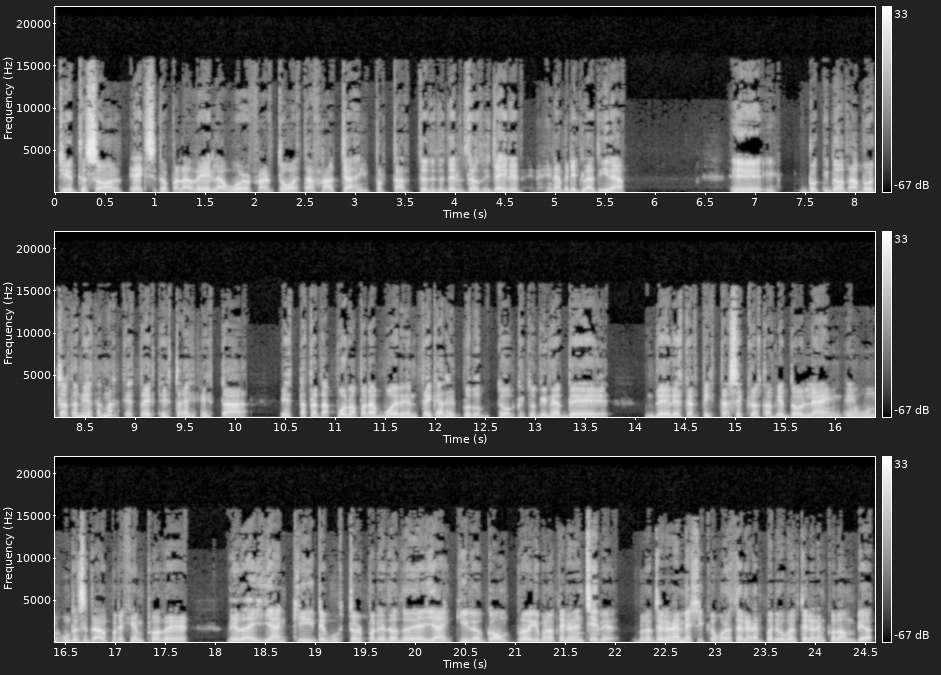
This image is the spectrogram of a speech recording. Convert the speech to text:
clientes son Éxito, Paladela, Warfare, todas estas marcas importantes de, los retailers en, América Latina. Eh, porque no aprovechar también estas marcas, esta, esta, esta, esta plataforma para poder entregar el producto que tú tienes de, de, este artista, si es que lo estás viendo online, en un, un recital, por ejemplo, de, de Day Yankee, te gustó el ponedor de Day Yankee, lo compro y me lo tienen en Chile, me lo tienen en México, me lo tienen en Perú, me lo tienen en Colombia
